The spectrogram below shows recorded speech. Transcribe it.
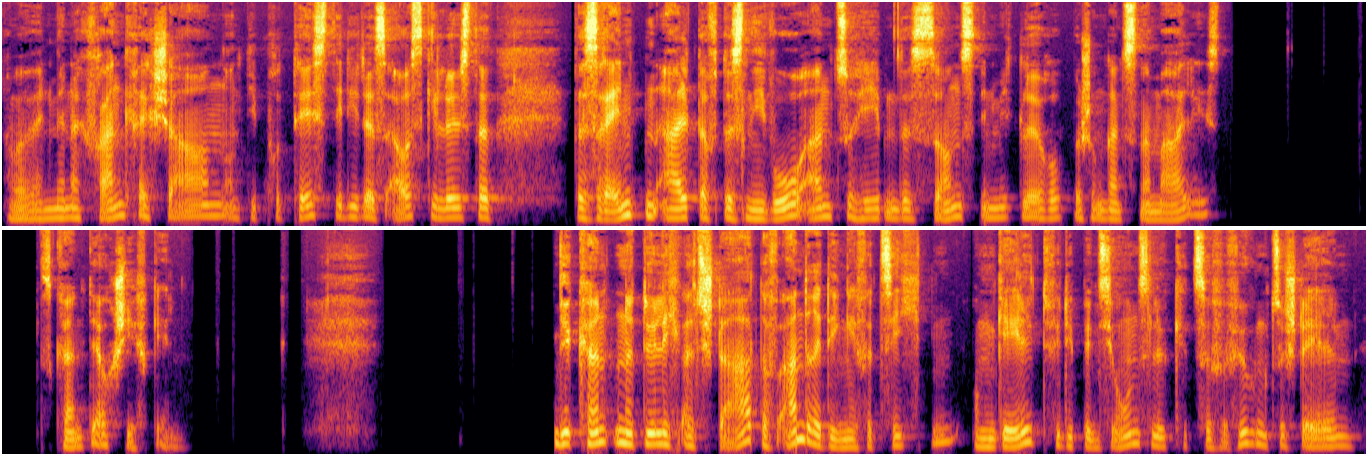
Aber wenn wir nach Frankreich schauen und die Proteste, die das ausgelöst hat, das Rentenalter auf das Niveau anzuheben, das sonst in Mitteleuropa schon ganz normal ist, das könnte auch schiefgehen. Wir könnten natürlich als Staat auf andere Dinge verzichten, um Geld für die Pensionslücke zur Verfügung zu stellen.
